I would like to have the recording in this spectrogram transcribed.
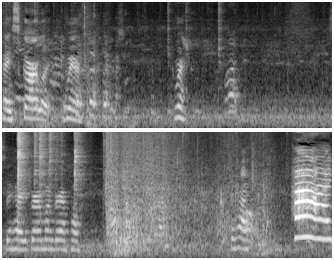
Hey, Scarlett, come here. Come here. Look. Say hi to Grandma and Grandpa. Say hi. Hi.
